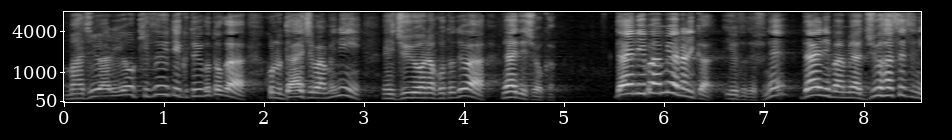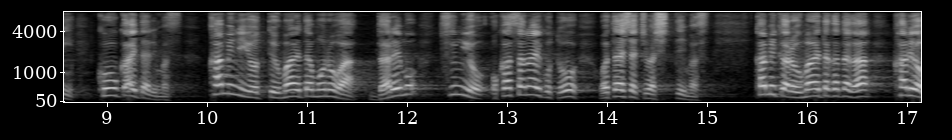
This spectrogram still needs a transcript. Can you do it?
交わりを築いていくということがこの第一番目に重要なことではないでしょうか。第2番目は何か言うとですね第2番目は18節にこう書いてあります。神によって生まれたものは誰も罪を犯さないことを私たちは知っています。神から生まれた方が彼を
